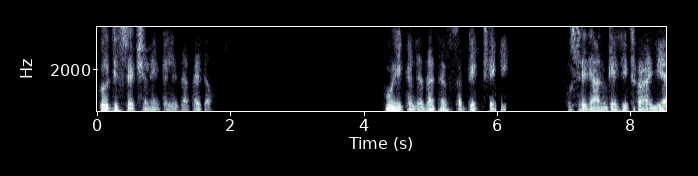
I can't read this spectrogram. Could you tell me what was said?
کوئی ڈسٹریکشن ایک علیحدہ پیدا ہو وہ ایک علیحدہ سبجیکٹ ہے کہ اس سے جان کے تھوڑا یہ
